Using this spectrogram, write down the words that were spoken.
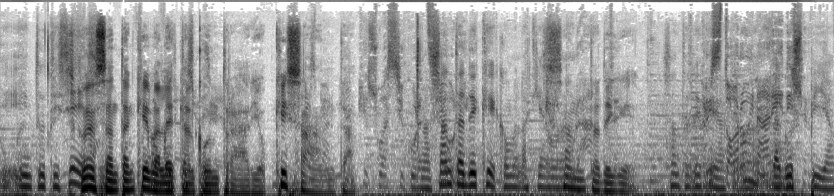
in, tutti i sensi. Scusa, Sant'Anché va letta al contrario. Che santa? La Santa De Che, come la chiamano? Santa De Che. Santa De Che, la Gospia.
